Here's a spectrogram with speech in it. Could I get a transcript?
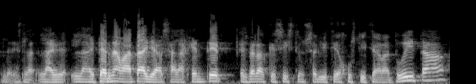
es la, eterna batalla. O sea, la gente, es verdad que existe un servicio de justicia gratuita,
